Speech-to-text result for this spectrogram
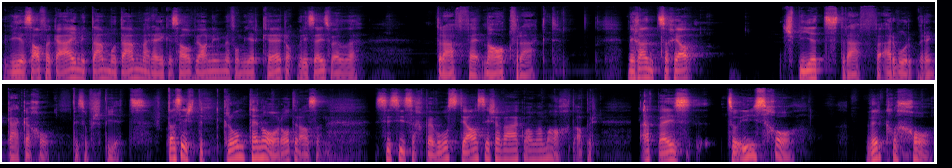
wie es anfängt mit dem und dem. Er hat ein halbes Jahr nicht mehr von mir gehört, ob wir uns eins treffen hat nachgefragt. Wir könnten sich ja Spiez treffen, er würde mir entgegenkommen, bis auf Spiez. Das ist der Grundtenor, oder? Also, sie sind sich bewusst, ja, es ist ein Weg, den man macht, aber etwas zu uns kommen, wirklich kommen,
